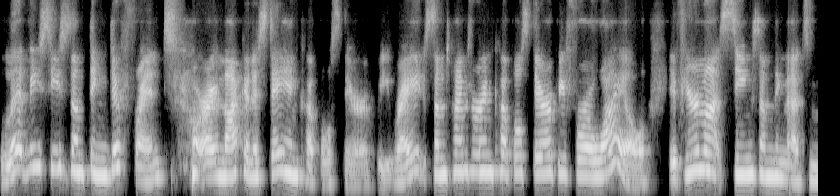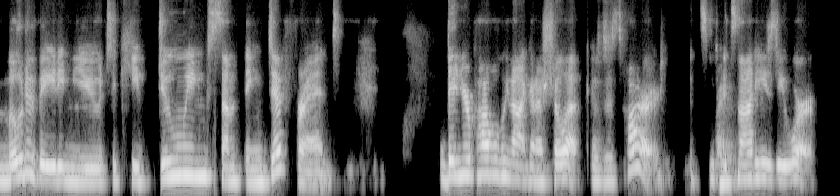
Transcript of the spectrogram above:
let me see something different, or I'm not going to stay in couples therapy, right? Sometimes we're in couples therapy for a while. If you're not seeing something that's motivating you to keep doing something different, then you're probably not going to show up because it's hard. It's, right. it's not easy work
